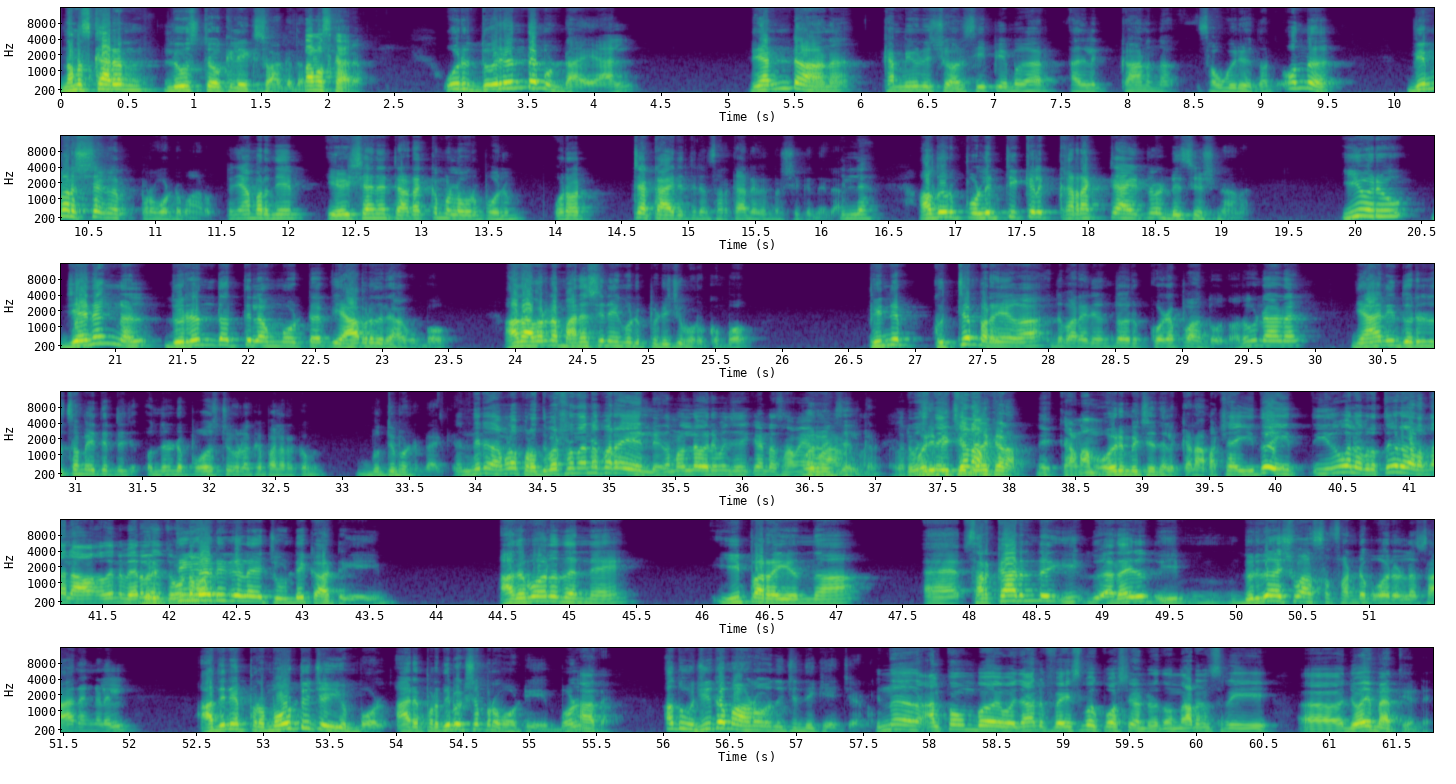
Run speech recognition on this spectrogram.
നമസ്കാരം ലൂസ് ടോക്കിലേക്ക് സ്വാഗതം. നമസ്കാരം. ഒരു ദുരന്തമുണ്ടായാൽ രണ്ടാണ് കമ്മ്യൂണിസ്റ്റുകാർ സി പി എമ്മുകാർ അതിൽ കാണുന്ന സൗകര്യം എന്ന് പറഞ്ഞാൽ ഒന്ന് വിമർശകർ പുറകോട്ട് മാറും. ഇപ്പം ഞാൻ പറഞ്ഞേ ഏഷ്യാനെറ്റ് അടക്കമുള്ളവർ പോലും ഒരൊറ്റ കാര്യത്തിനും സർക്കാരിനെ വിമർശിക്കുന്നില്ല. ഇല്ല. അതൊരു പൊളിറ്റിക്കൽ കറക്റ്റ് ആയിട്ടുള്ള ഡിസിഷനാണ് ഈ ഒരു ജനങ്ങൾ ദുരന്തത്തിൽ അങ്ങോട്ട് വ്യാപൃതരാകുമ്പോൾ അത് അവരുടെ മനസ്സിനെയും കൂടി പിടിച്ചു മുറുക്കുമ്പോൾ പിന്നെ കുറ്റം പറയുക എന്ന് പറയുന്നത് എന്തോ ഒരു കുഴപ്പമാണെന്ന് തോന്നുന്നു. അതുകൊണ്ടാണ് ഞാൻ ഈ ദുരന്ത സമയത്തിട്ട് ഒന്ന് രണ്ട് പോസ്റ്റുകളൊക്കെ പലർക്കും ബുദ്ധിമുട്ടുണ്ടാക്കി എന്തിന് നമ്മളെ പ്രതിപക്ഷം തന്നെ പറയല്ലേ? നമ്മളെല്ലാം ഒരുമിച്ച് നിൽക്കേണ്ട സമയം ഒരുമിച്ച് നിൽക്കണം. ഒരുമിച്ച് നിൽക്കണം. നിൽക്കണം. ഒരുമിച്ച് നിൽക്കണം. പക്ഷേ ഇത് ഇതുപോലെ വൃത്തികേട് കടന്നാൽ അതിന് വേറെ വൃത്തികേടുകളെ ചൂണ്ടിക്കാട്ടുകയും അതുപോലെ തന്നെ ഈ പറയുന്ന സർക്കാരിന്റെ ഈ അതായത് ഈ ദുരിതാശ്വാസ ഫണ്ട് പോലുള്ള സാധനങ്ങളിൽ അതിനെ പ്രൊമോട്ട് ചെയ്യുമ്പോൾ ആരെ പ്രതിപക്ഷം പ്രൊമോട്ട് ചെയ്യുമ്പോൾ അതെ. അത് ഉചിതമാണോ എന്ന് ചിന്തിക്കുകയും ചെയ്യണം. ഇന്ന് അല്പം മുമ്പ് ഞാൻ ഫേസ്ബുക്ക് പോസ്റ്റ് കണ്ടിരുന്നു നടൻ ശ്രീ ജോയ് മാത്യുവിന്റെ.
